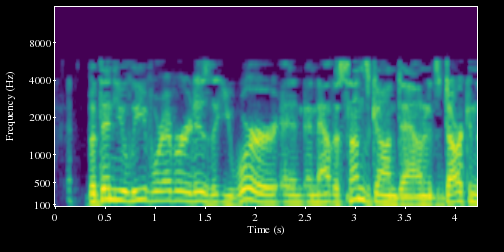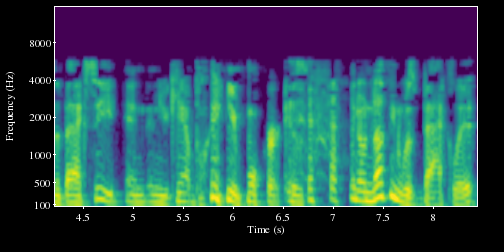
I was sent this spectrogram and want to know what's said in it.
but then you leave wherever it is that you were and, and now the sun's gone down and it's dark in the back seat and, and you can't play anymore because, you know, nothing was backlit.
